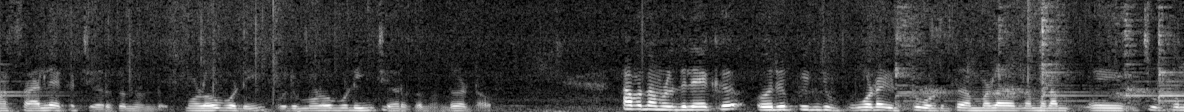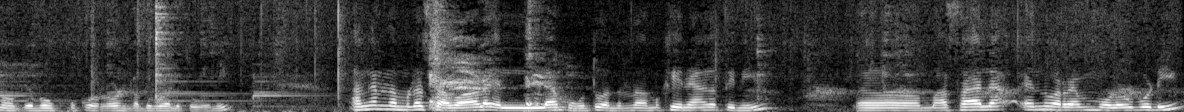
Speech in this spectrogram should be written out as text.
മസാലയൊക്കെ ചേർക്കുന്നുണ്ട്. മുളക് പൊടിയും കുരുമുളക് പൊടിയും ചേർക്കുന്നുണ്ട് കേട്ടോ. അപ്പോൾ നമ്മളിതിലേക്ക് ഒരു പിഞ്ച് ഉപ്പും കൂടെ ഇട്ട് കൊടുത്ത് നമ്മൾ നമ്മുടെ ഈ ചുപ്പ് നോക്കിയപ്പോൾ ഉപ്പ് കുറവുണ്ടതുപോലെ തോന്നി. അങ്ങനെ നമ്മുടെ സവാള എല്ലാം മൂത്ത് വന്നിട്ടുണ്ട്. നമുക്ക് ഇതിനകത്തിനെയും മസാല എന്ന് പറയുമ്പോൾ മുളക് പൊടിയും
